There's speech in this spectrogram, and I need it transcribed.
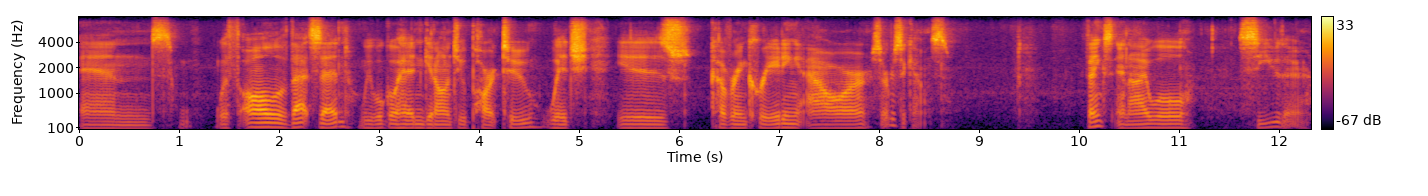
And with all of that said, we will go ahead and get on to part two, which is covering creating our service accounts. Thanks, and I will see you there.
